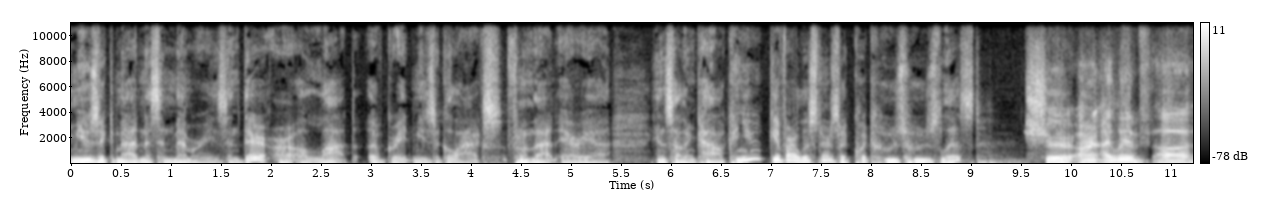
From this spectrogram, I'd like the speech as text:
Music, Madness, and Memories. And there are a lot of great musical acts from that area in Southern Cal. Can you give our listeners a quick who's who's list? Sure. I live, uh,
